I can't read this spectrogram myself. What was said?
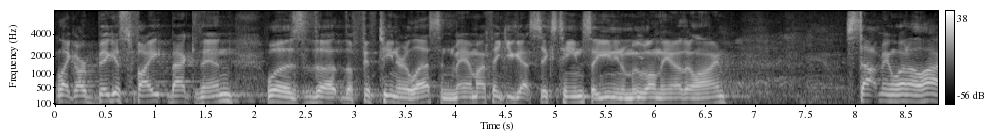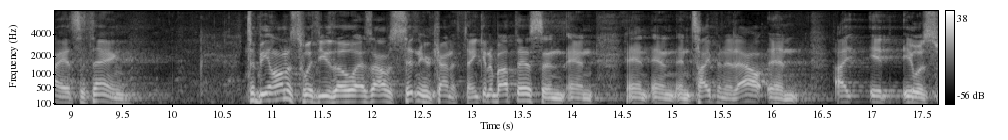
Like our biggest fight back then was the, the 15 or less, and ma'am, I think you got 16, so you need to move on the other line. Stop me when I lie, it's a thing. To be honest with you, though, as I was sitting here kind of thinking about this and, and, and, and, and typing it out, and I, it, it was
